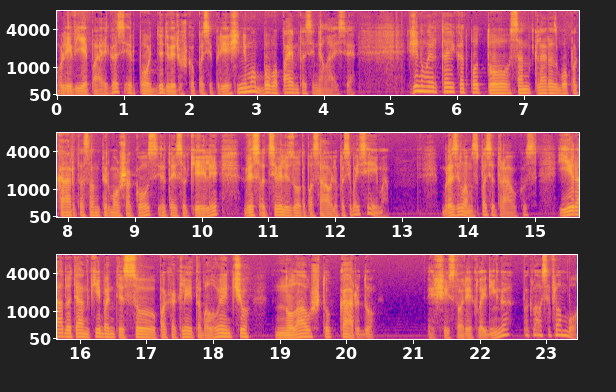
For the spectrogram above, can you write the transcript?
Olivier paėgas ir po didvyriško pasipriešinimo buvo paimtas į nelaisvę. Žinoma ir tai, kad po to St. Kleras buvo pakartas ant pirmo šakos ir tai sukėlė viso civilizuoto pasaulio pasibaisėjimą. Brazilams pasitraukus, jį rado ten kybantį su pakakliai tabaluojančiu nulauštų kardu – Ši istorija klaidinga? Paklausė Flambo.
